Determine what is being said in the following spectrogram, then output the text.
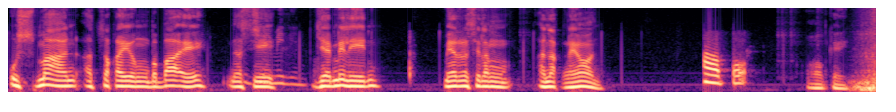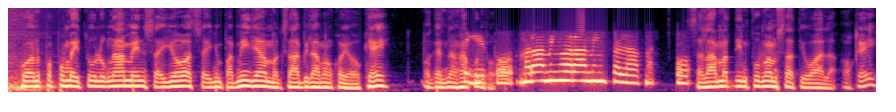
Usman at saka yung babae na si Jemeline. Jemeline, meron na silang anak ngayon. Opo. Okay. Kung ano pa po maitulong namin sa iyo at sa inyong pamilya, magsabi lamang kayo, okay? Magandang hapon Sige po. po. Maraming maraming salamat po. Salamat din po ma'am sa tiwala, okay?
